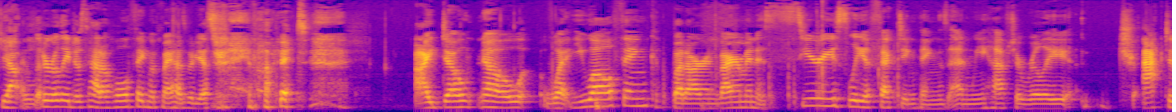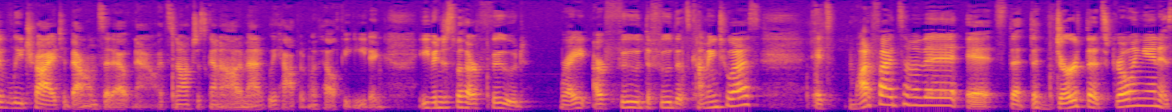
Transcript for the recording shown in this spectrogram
Yeah. I literally just had a whole thing with my husband yesterday about it. I don't know what you all think, but our environment is seriously affecting things, and we have to really tr- actively try to balance it out now. It's not just going to automatically happen with healthy eating, even just with our food, right? Our food, the food that's coming to us. It's modified some of it. It's that the dirt that's growing in is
